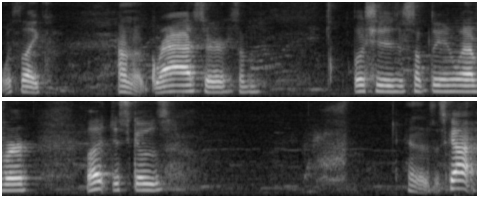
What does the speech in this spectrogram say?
with like I don't know grass or some bushes or something whatever, but just goes and there's a sky.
